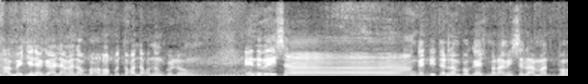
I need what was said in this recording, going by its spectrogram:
Ah, medyo nagalangan ako, baka maputokan ako ng gulong. Anyways, ah, hanggang dito lang po guys. Maraming salamat po.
